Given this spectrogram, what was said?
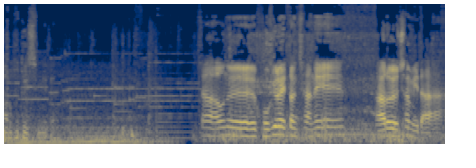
바로 붙어 있습니다. 자, 오늘 보기로 했던 차는 바로 이 차입니다.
